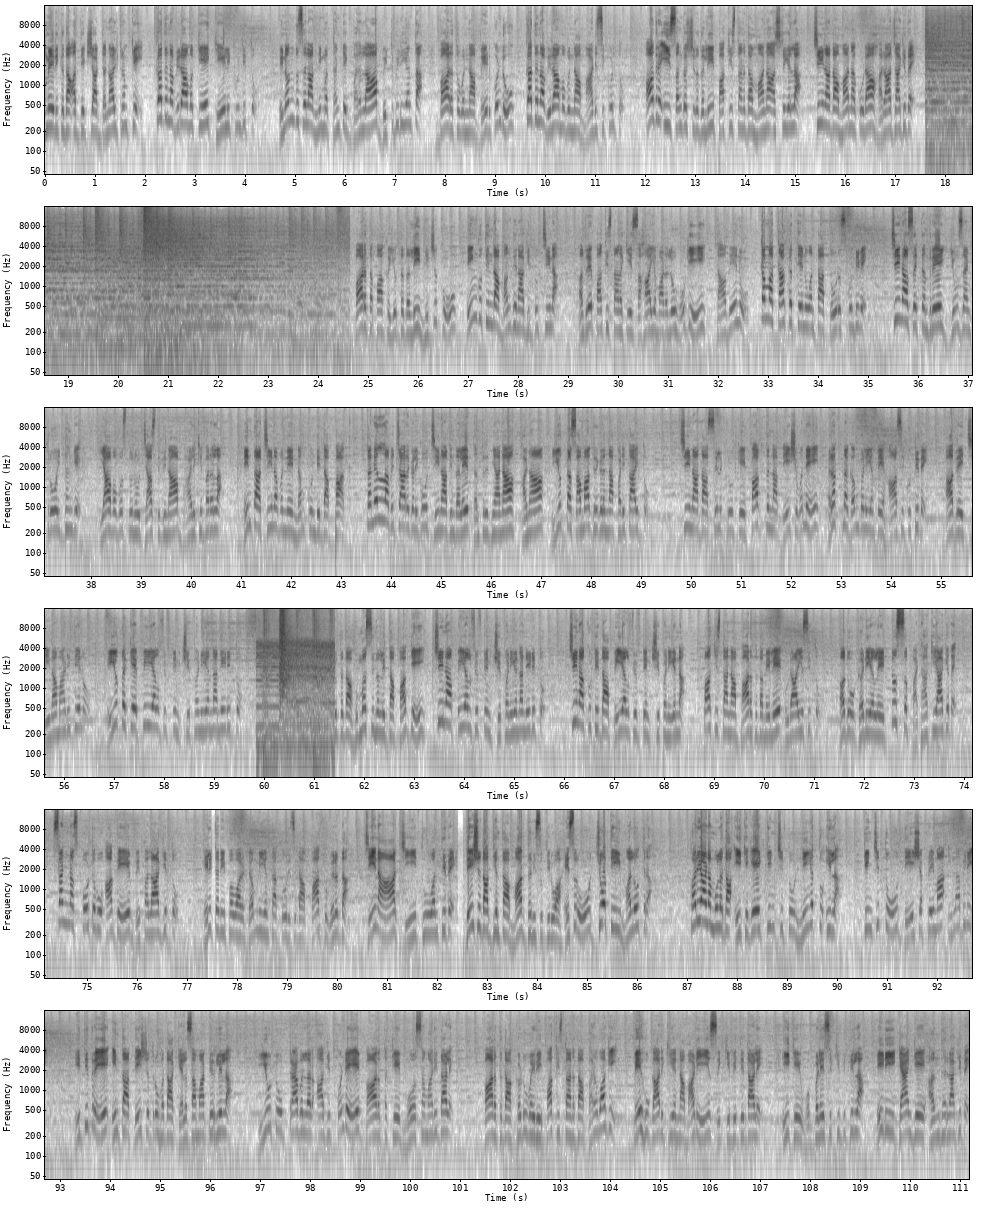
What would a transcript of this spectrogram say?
ಅಮೆರಿಕದ ಅಧ್ಯಕ್ಷ ಡೊನಾಲ್ಡ್ ಟ್ರಂಪ್ಗೆ ಕದನ ವಿರಾಮಕ್ಕೆ ಕೇಳಿಕೊಂಡಿತ್ತು. ಇನ್ನೊಂದು ಸಲ ನಿಮ್ಮ ತಂಟೆಗೆ ಬರಲ್ಲ ಬಿಟ್ಟುಬಿಡಿ ಅಂತ ಭಾರತವನ್ನ ಬೇಡಿಕೊಂಡು ಕದನ ವಿರಾಮವನ್ನ ಮಾಡಿಸಿಕೊಳ್ತು. ಆದರೆ ಈ ಸಂಘರ್ಷದಲ್ಲಿ ಪಾಕಿಸ್ತಾನದ ಮಾನ ಅಷ್ಟೇ ಅಲ್ಲ, ಚೀನಾದ ಮಾನ ಕೂಡ ಹರಾಜಾಗಿದೆ. ಭಾರತ ಪಾಕ್ ಯುದ್ಧದಲ್ಲಿ ನಿಜಕ್ಕೂ ಇಂಗು ತಿಂದ ಮಂಗನಾಗಿದ್ದು ಚೀನಾ. ಅಂದ್ರೆ ಪಾಕಿಸ್ತಾನಕ್ಕೆ ಸಹಾಯ ಮಾಡಲು ಹೋಗಿ ತಾವೇನು ತಮ್ಮ ತಾಕತ್ತೇನು ಅಂತ ತೋರಿಸ್ಕೊಂಡಿವೆ. ಚೀನಾ ಸೆಟ್ ಅಂದ್ರೆ ಯೂಸ್ ಅಂಡ್ ಥ್ರೋ ಇದ್ದಂಗೆ. ಯಾವ ವಸ್ತುನೂ ಜಾಸ್ತಿ ದಿನ ಬಾಳಿಕೆ ಬರಲ್ಲ. ಇಂಥ ಚೀನಾವನ್ನೇ ನಂಬಿಕೊಂಡಿದ್ದ ಪಾಕ್, ತನ್ನೆಲ್ಲ ವಿಚಾರಗಳಿಗೂ ಚೀನಾದಿಂದಲೇ ತಂತ್ರಜ್ಞಾನ, ಹಣ, ಯುದ್ಧ ಸಾಮಗ್ರಿಗಳನ್ನ ಪಡಿತಾ ಇತ್ತು. ಚೀನಾದ ಸಿಲ್ಕ್ ರೂಟ್ಗೆ ಪಾಕ್ ತನ್ನ ದೇಶವನ್ನೇ ರತ್ನಗಂಬಳಿಯಂತೆ ಹಾಸಿಕೊಟ್ಟಿದೆ. ಆದ್ರೆ ಚೀನಾ ಮಾಡಿದ್ದೇನು? ಯುದ್ಧಕ್ಕೆ ಪಿಎಲ್ ಫಿಫ್ಟೀನ್ ಕ್ಷಿಪಣಿಯನ್ನ ನೀಡಿತ್ತು. ಯುದ್ಧದ ಹುಮ್ಮಸ್ಸಿನಲ್ಲಿದ್ದ ಪಾಕ್ಗೆ ಚೀನಾ ಪಿಎಲ್ ಫಿಫ್ಟೀನ್ ಕ್ಷಿಪಣಿಯನ್ನ ನೀಡಿತ್ತು. ಚೀನಾ ಕೊಟ್ಟಿದ್ದ ಪಿಎಲ್ ಫಿಫ್ಟೀನ್ ಕ್ಷಿಪಣಿಯನ್ನ ಪಾಕಿಸ್ತಾನ ಭಾರತದ ಮೇಲೆ ಉಡಾಯಿಸಿತ್ತು. ಅದು ಗಡಿಯಲ್ಲೇ ಟುಸ್ ಪಟಾಕಿಯಾಗಿದೆ. ಸಣ್ಣ ಸ್ಫೋಟವು ಆಗದೆ ವಿಫಲ ಆಗಿತ್ತು. ಮಿಲಿಟರಿ ಪವರ್ ಡಮ್ಮಿ ಅಂತ ತೋರಿಸಿದ ಪಾಕ್ ವಿರುದ್ಧ ಚೀನಾ ಚೀತು ಅಂತಿದೆ. ದೇಶದಾದ್ಯಂತ ಮಾರ್ಧನಿಸುತ್ತಿರುವ ಹೆಸರು ಜ್ಯೋತಿ ಮಲ್ಹೋತ್ರಾ. ಹರಿಯಾಣ ಮೂಲದ ಈಕೆಗೆ ಕಿಂಚಿತ್ತು ನಿಯತ್ತು ಇಲ್ಲ. ಕಿಂಚಿತ್ತು ದೇಶ ಪ್ರೇಮ ಇಲ್ಲ ಬಿಡಿ. ಇದ್ದಿದ್ರೆ ಇಂಥ ದೇಶದ್ರೋಹದ ಕೆಲಸ ಮಾಡ್ತಿರ್ಲಿಲ್ಲ. ಯೂಟ್ಯೂಬ್ ಟ್ರಾವೆಲ್ಲರ್ ಆಗಿದ್ಕೊಂಡೇ ಭಾರತಕ್ಕೆ ಮೋಸ ಮಾಡಿದ್ದಾಳೆ. ಭಾರತದ ಕಡುವೈರಿ ಪಾಕಿಸ್ತಾನದ ಪರವಾಗಿ ಬೇಹುಗಾರಿಕೆಯನ್ನ ಮಾಡಿ ಸಿಕ್ಕಿಬಿದ್ದಿದ್ದಾಳೆ. ಈಕೆ ಒಬ್ಬಳೇ ಸಿಕ್ಕಿಬಿದ್ದಿಲ್ಲ. ಇಡೀ ಗ್ಯಾಂಗ್ಗೆ ಅಂಧರಾಗಿದೆ.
